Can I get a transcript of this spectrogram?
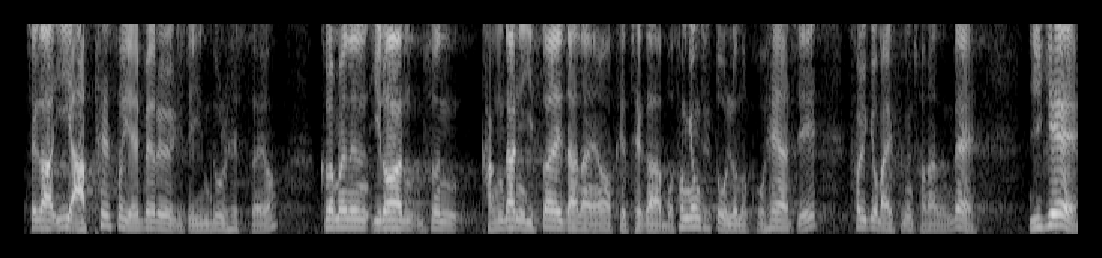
제가 이 앞에서 예배를 이제 인도를 했어요. 그러면은 이러한 무슨 강단이 있어야 하잖아요. 그래서 제가 뭐 성경책도 올려놓고 해야지 설교 말씀을 전하는데 이게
